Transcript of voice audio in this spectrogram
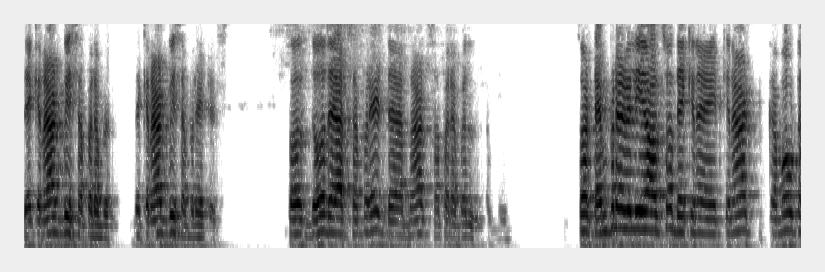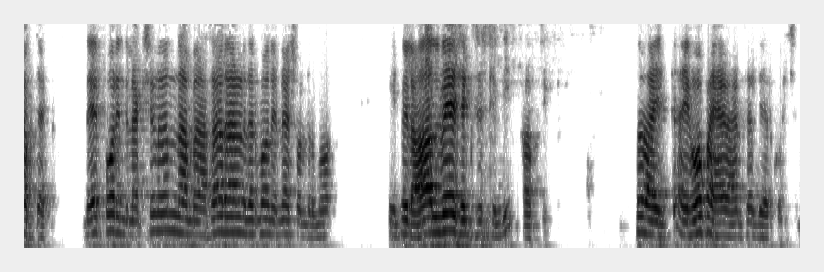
they cannot be separable they cannot be separated so though they are separate they are not separable so temporarily also they can it cannot come out of that. Therefore, in the Lakshanam, நம்ம அசாதாரண தர்மம் என்ன சொல்றோமோ it will always exist in the object. So I, I hope I have answered your question.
